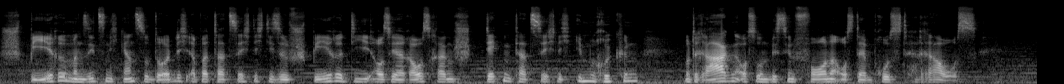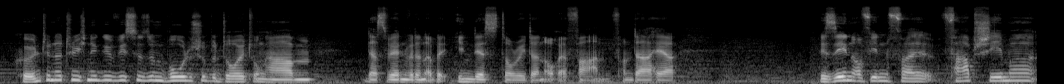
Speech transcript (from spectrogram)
Speere. Man sieht es nicht ganz so deutlich, aber tatsächlich diese Speere, die aus ihr herausragen, stecken tatsächlich im Rücken und ragen auch so ein bisschen vorne aus der Brust heraus. Könnte natürlich eine gewisse symbolische Bedeutung haben. Das werden wir dann aber in der Story dann auch erfahren. Von daher, wir sehen auf jeden Fall Farbschema,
